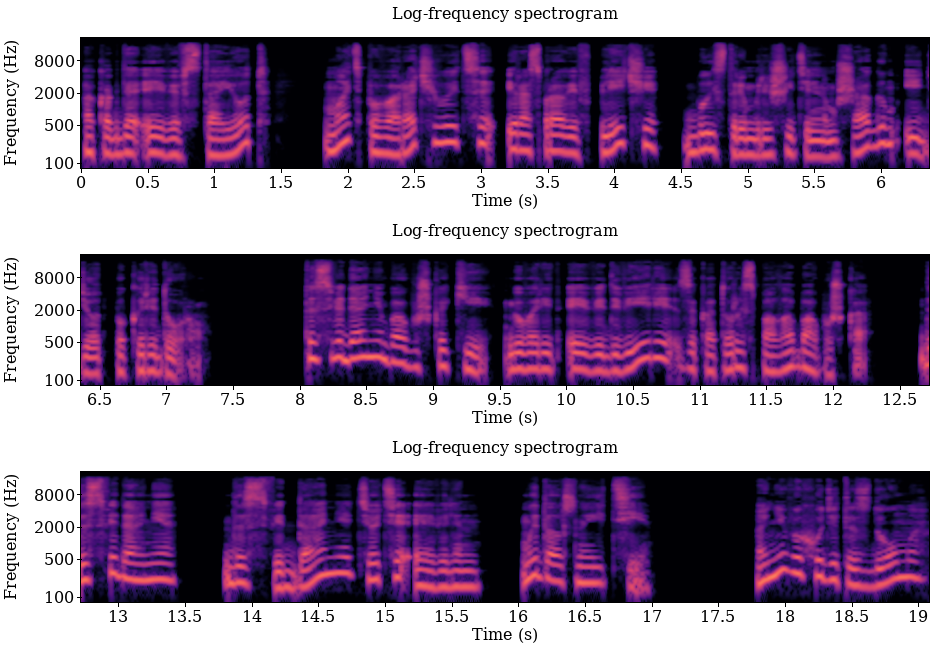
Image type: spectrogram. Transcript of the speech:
А когда Эви встает, мать поворачивается и, расправив плечи, быстрым решительным шагом идет по коридору. «До свидания, бабушка Ки», — говорит Эви двери, за которой спала бабушка. «До свидания. До свидания, тетя Эвелин. Мы должны идти». Они выходят из дома,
